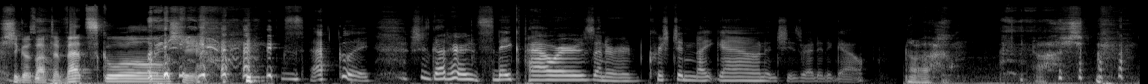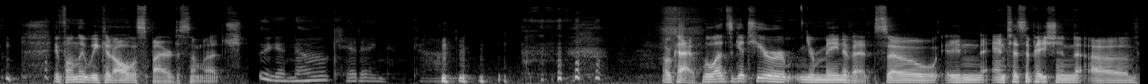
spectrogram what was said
She goes off to vet school. She exactly. She's got her snake powers and her Christian nightgown, and she's ready to go. Ugh. Gosh. if only we could all aspire to so much. Yeah, no kidding. God. Okay, well let's get to your your main event. So, in anticipation of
